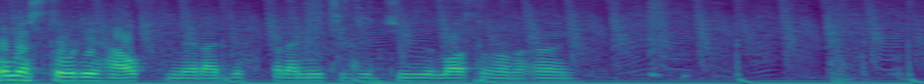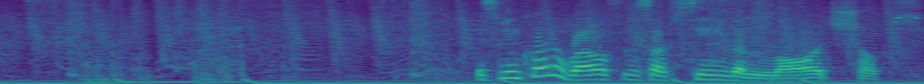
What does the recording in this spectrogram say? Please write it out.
Almost he helped me, but I needed to do the last one on my own. It's been quite a while since I've seen the large shops.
